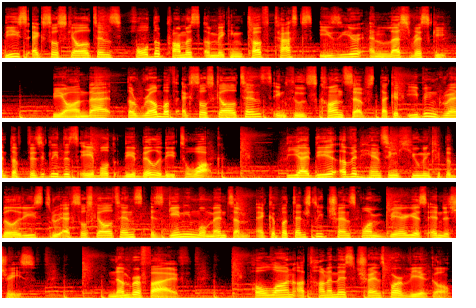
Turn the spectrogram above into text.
these exoskeletons hold the promise of making tough tasks easier and less risky. Beyond that, the realm of exoskeletons includes concepts that could even grant the physically disabled the ability to walk. The idea of enhancing human capabilities through exoskeletons is gaining momentum and could potentially transform various industries. Number 5. Holon Autonomous Transport Vehicle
